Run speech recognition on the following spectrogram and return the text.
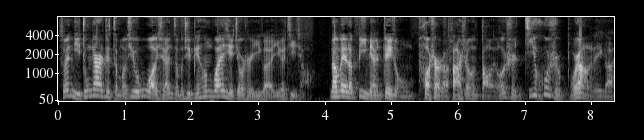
所以你中间这怎么去斡旋，怎么去平衡关系，就是一个一个技巧。那为了避免这种破事儿的发生，导游是几乎是不让这个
